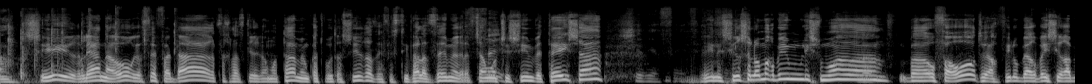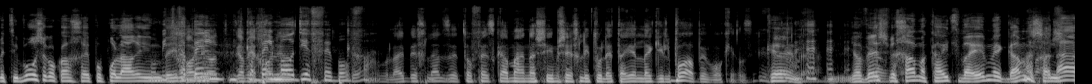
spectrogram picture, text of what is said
ביצוע. שיר, לאה נאור, יוסף הדר, צריך להזכיר גם אותם, הם כתבו את השיר הזה, פסטיבל הזמר 1969. שיר יפה. והנה, שיר שלא מרבים לשמוע בהופעות, ואפילו בערבי שירה בציבור שכל כך אה, פופולריים. הוא מתקבל, מאוד יפה כן, בהופעה. אולי בכלל זה תופס כמה אנשים שהחליטו לטייל לגלבוע בבוקר זה. כן, יבש וחם, הקיץ בעמק, גם השנה,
